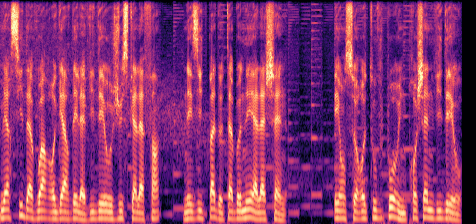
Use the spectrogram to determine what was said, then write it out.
Merci d'avoir regardé la vidéo jusqu'à la fin, n'hésite pas de t'abonner à la chaîne. Et on se retrouve pour une prochaine vidéo.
